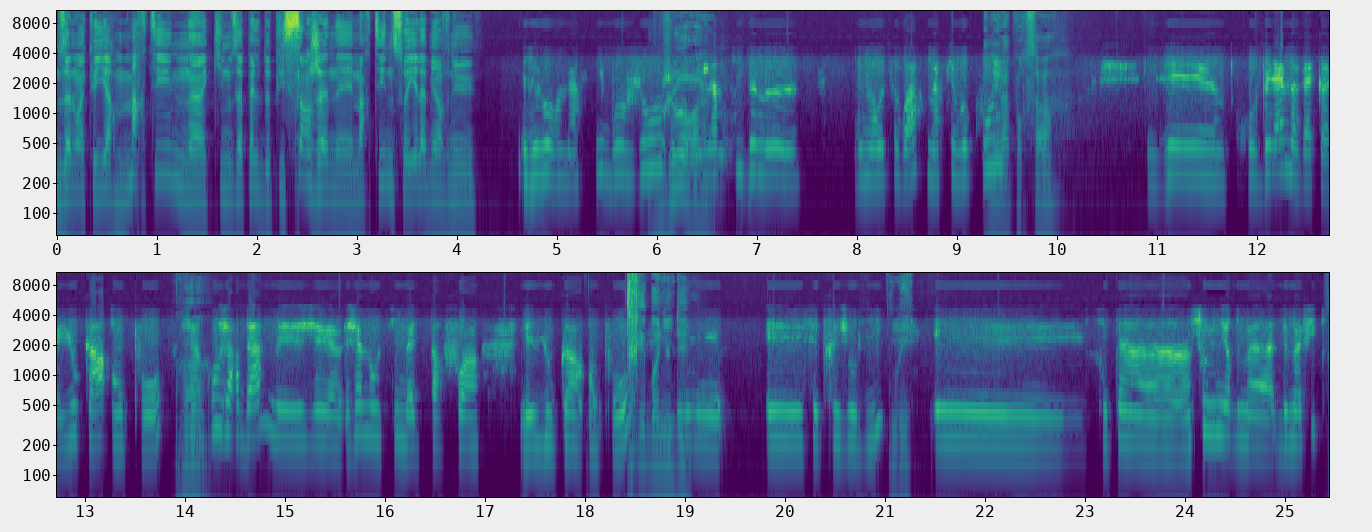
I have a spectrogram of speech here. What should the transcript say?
Nous allons accueillir Martine qui nous appelle depuis Saint-Janet. Martine, soyez la bienvenue. Je vous remercie. Bonjour. Bonjour. Merci de me, de me recevoir. Merci beaucoup. On est là pour ça. J'ai un problème avec un yucca en pot. J'ai Ah. un grand jardin, mais j'ai- j'aime aussi mettre parfois les yuccas en pot. Très bonne idée. Et, et c'est très joli. Oui. Et c'est un souvenir de ma, de ma fille qui,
